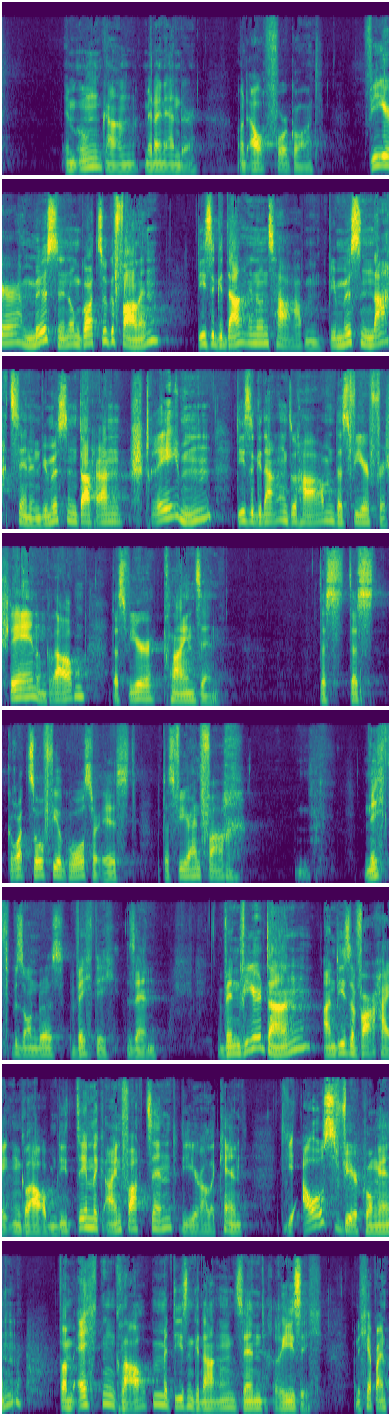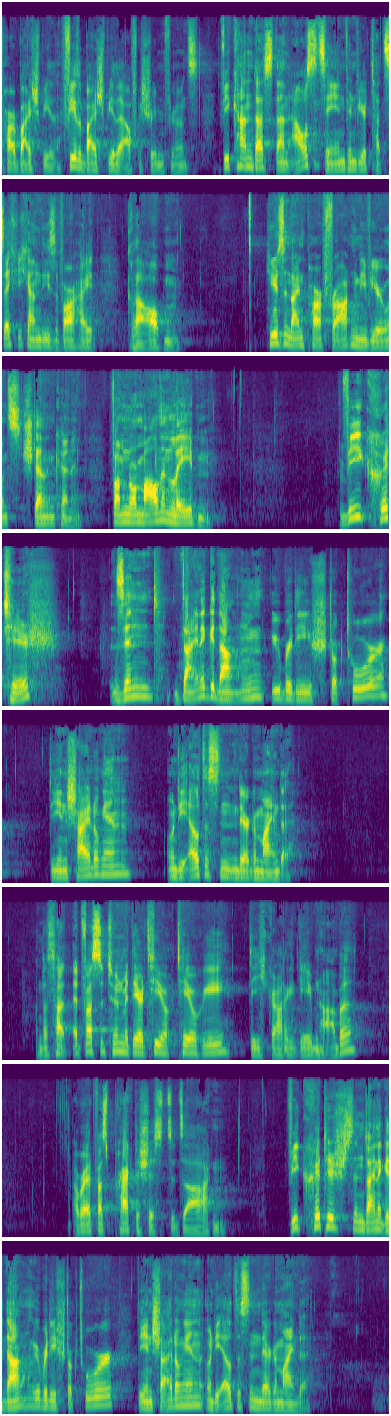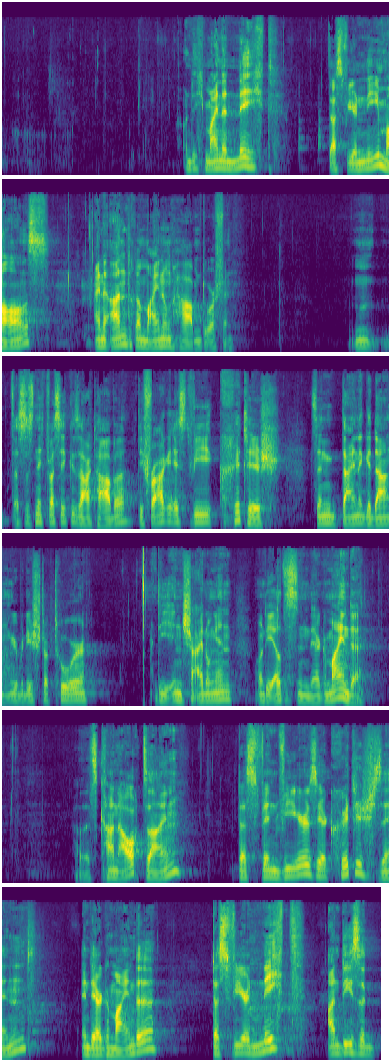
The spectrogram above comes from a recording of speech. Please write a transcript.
im Umgang miteinander und auch vor Gott. Wir müssen, um Gott zu gefallen, diese Gedanken in uns haben. Wir müssen nachsinnen. Wir müssen daran streben, diese Gedanken zu haben, dass wir verstehen und glauben, dass wir klein sind dass, dass Gott so viel größer ist, dass wir einfach nicht besonders wichtig sind. Wenn wir dann an diese Wahrheiten glauben, die ziemlich einfach sind, die ihr alle kennt, die Auswirkungen vom echten Glauben mit diesen Gedanken sind riesig. Und ich habe ein paar Beispiele, viele Beispiele aufgeschrieben für uns. Wie kann das dann aussehen, wenn wir tatsächlich an diese Wahrheit glauben? Hier sind ein paar Fragen, die wir uns stellen können. Vom normalen Leben. Wie kritisch sind deine Gedanken über die Struktur, die Entscheidungen und die Ältesten in der Gemeinde? Und das hat etwas zu tun mit der Theorie, die ich gerade gegeben habe, aber etwas Praktisches zu sagen. Wie kritisch sind deine Gedanken über die Struktur, die Entscheidungen und die Ältesten in der Gemeinde? Und ich meine nicht, dass wir niemals eine andere Meinung haben dürfen. Das ist nicht, was ich gesagt habe. Die Frage ist, wie kritisch sind deine Gedanken über die Struktur, die Entscheidungen und die Ältesten der Gemeinde? Also es kann auch sein, dass wenn wir sehr kritisch sind in der Gemeinde, dass wir nicht an diese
